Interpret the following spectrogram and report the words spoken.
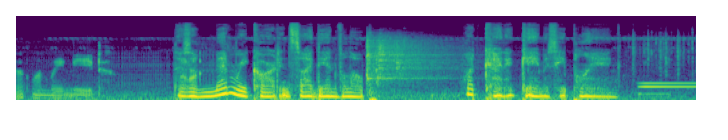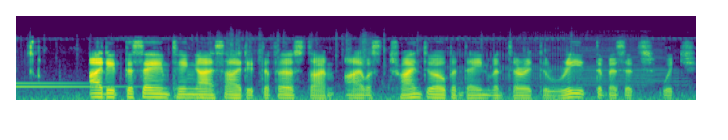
that one we need. There's a memory card inside the envelope. What kind of game is he playing? I did the same thing as I did the first time. I was trying to open the inventory to read the message, which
